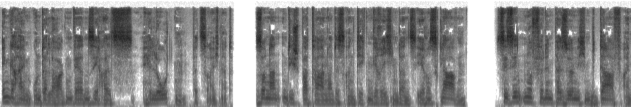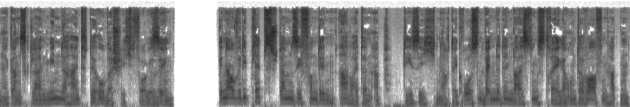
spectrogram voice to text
In geheimen Unterlagen werden sie als Heloten bezeichnet. So nannten die Spartaner des antiken Griechenlands ihre Sklaven. Sie sind nur für den persönlichen Bedarf einer ganz kleinen Minderheit der Oberschicht vorgesehen. Genau wie die Plebs stammen sie von den Arbeitern ab, die sich nach der großen Wende den Leistungsträger unterworfen hatten,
